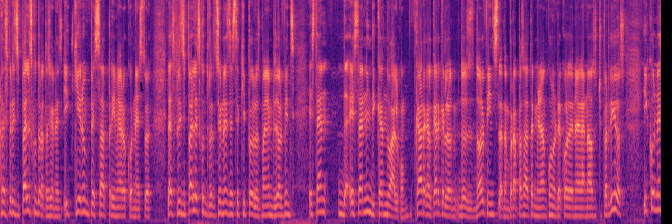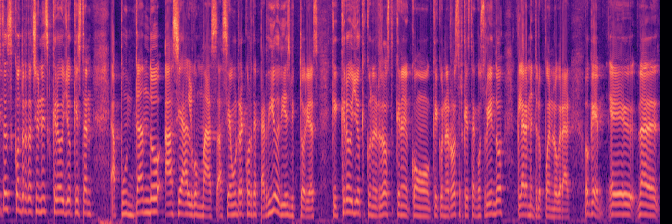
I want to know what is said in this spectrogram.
las principales contrataciones, y quiero empezar primero con esto. Las principales contrataciones de este equipo de los Miami Dolphins están, están indicando algo. Cabe recalcar que los, Dolphins la temporada pasada terminaron con un récord de 9 ganados, 8 perdidos. Y con estas contrataciones creo yo que están apuntando hacia algo más, hacia un récord de perdido de 10 victorias. Que creo yo que con el roster que, con el roster que están construyendo, claramente lo pueden lograr. Ok, eh,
